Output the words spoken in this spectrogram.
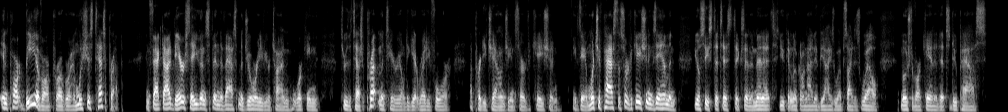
in part B of our program, which is test prep. In fact, I dare say you're going to spend the vast majority of your time working through the test prep material to get ready for a pretty challenging certification exam. Once you've passed the certification exam, and you'll see statistics in a minute, you can look on IWI's website as well. Most of our candidates do pass,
